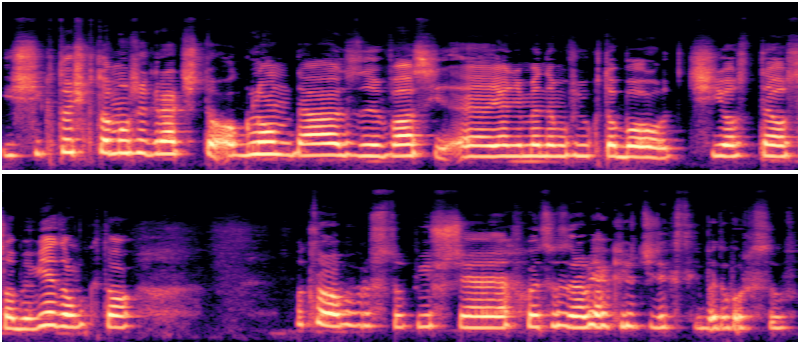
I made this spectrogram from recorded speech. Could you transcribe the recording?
Jeśli ktoś, kto może grać, to ogląda z Was. E, ja nie będę mówił kto, bo ci, te osoby wiedzą kto. No to po prostu piszcie, ja w końcu zrobię jakiś odcinek z tych Bedwarsów.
